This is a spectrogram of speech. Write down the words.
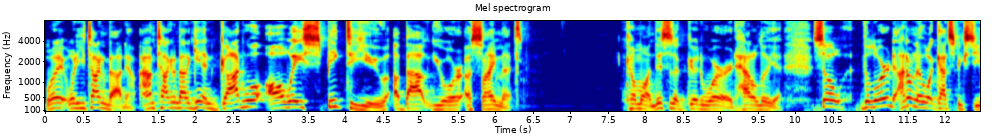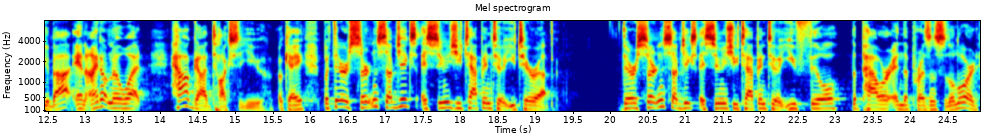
What, what are you talking about now? I'm talking about again, God will always speak to you about your assignment. Come on, this is a good word. Hallelujah. So the Lord, I don't know what God speaks to you about, and I don't know what how God talks to you, okay? But there are certain subjects, as soon as you tap into it, you tear up. There are certain subjects, as soon as you tap into it, you feel the power and the presence of the Lord.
